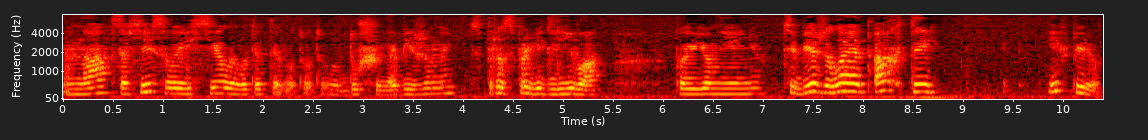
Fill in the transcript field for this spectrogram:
она со всей своей силы вот этой вот, вот, вот души обиженной, справедливо, по ее мнению, тебе желает «ах ты!» и вперед.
